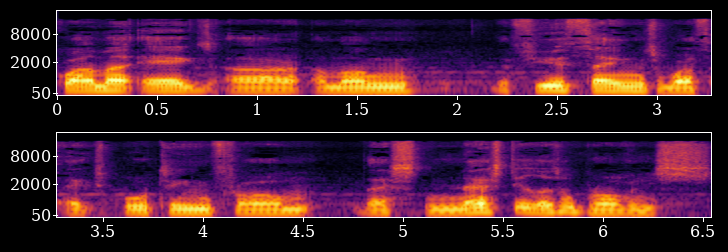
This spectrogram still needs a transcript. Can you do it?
Kwama eggs are among the few things worth exporting from this nasty little province.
